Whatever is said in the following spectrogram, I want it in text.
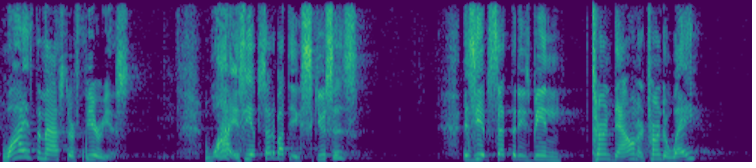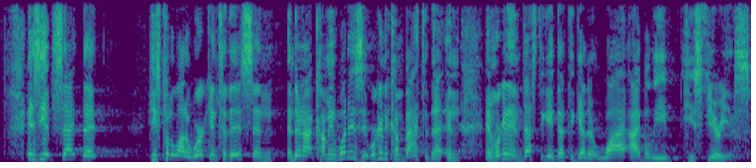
Why is the master furious? Why? Is he upset about the excuses? Is he upset that he's being turned down or turned away? Is he upset that he's put a lot of work into this and, and they're not coming. What is it? We're going to come back to that and, and we're going to investigate that together, why I believe he's furious.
